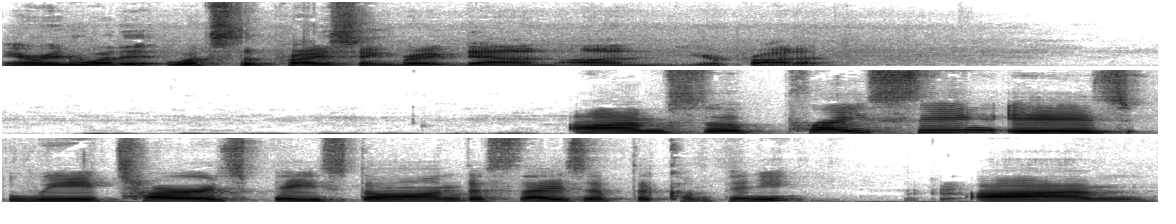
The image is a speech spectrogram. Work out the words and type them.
Aaron, what what's the pricing breakdown on your product? Um, so pricing is we charge based on the size of the company. Okay. Um,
